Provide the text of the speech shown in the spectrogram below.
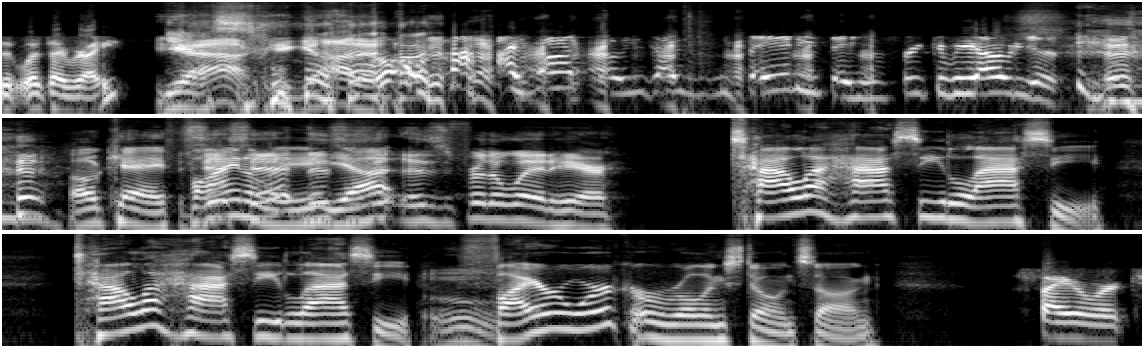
It? Was I right? Yeah, you got it. Oh, I thought so. You guys didn't say anything. You're freaking me out here. Okay, Is this it? finally, This is yeah. it? This is for the win here. Tallahassee Lassie. Tallahassee Lassie. Firework or Rolling Stone song? Fireworks.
